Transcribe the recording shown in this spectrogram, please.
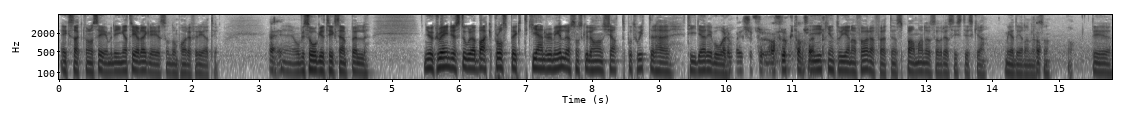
exakt vad de säger, men det är inga trevliga grejer som de har refererat till. Nej. Eh, och vi såg ju till exempel New York Rangers stora backprospect Keandre Miller som skulle ha en chatt på Twitter här tidigare i vår. Det var så fruktansvärt. Det gick ju inte att genomföra för att den spammades av rasistiska meddelanden. Ja. Så, ja, det,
